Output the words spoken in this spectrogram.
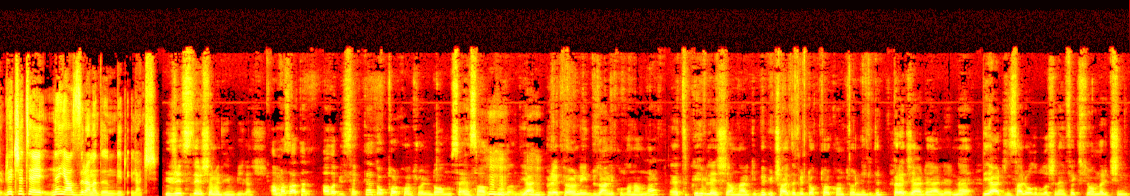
Reçetene yazdıramadığın bir ilaç. Ücretsiz erişemediğim bir ilaç. Ama zaten alabilsek de doktor kontrolünde olması en sağlıklı olanı. Yani PrEP örneğin düzenli kullananlar e, tıpkı HIV ile yaşayanlar gibi 3 ayda bir doktor kontrolüne gidip karaciğer değerlerine, diğer cinsel yolla bulaşan enfeksiyonlar için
